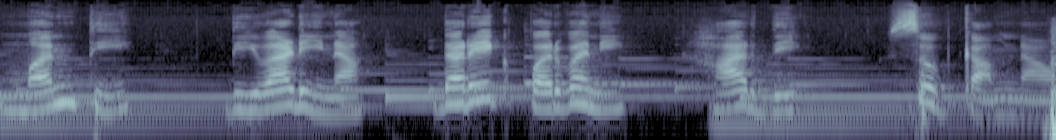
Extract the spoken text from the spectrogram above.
મનથી દિવાળીના દરેક પર્વની હાર્દિક શુભકામનાઓ.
